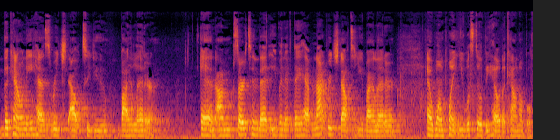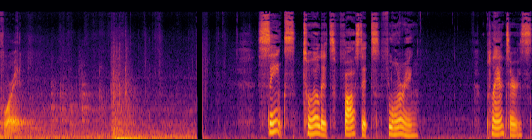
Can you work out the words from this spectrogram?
the county has reached out to you by letter And I'm certain that even if they have not reached out to you by letter, at one point you will still be held accountable for it. Sinks, toilets, faucets, flooring, planters,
